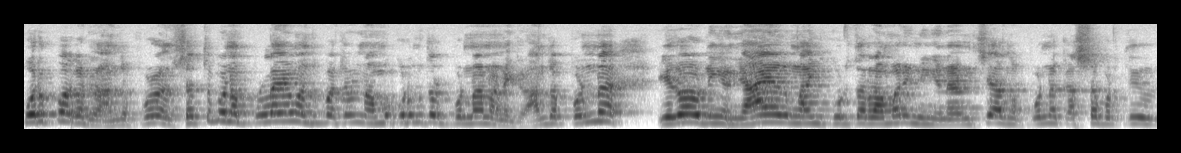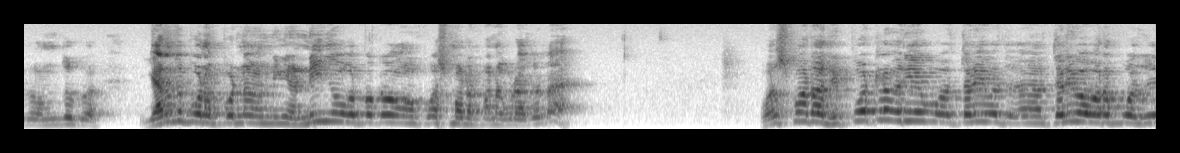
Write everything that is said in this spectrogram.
பொறுப்பாக கட்டணும். அந்த செத்து போன பிள்ளையும் வந்து பார்த்தீங்கன்னா நம்ம குடும்பத்தில் பொண்ணான்னு நினைக்கிறோம். அந்த பொண்ணை ஏதோ நீங்கள் நியாயம் வாங்கி கொடுத்துட்ற மாதிரி நீங்கள் நினச்சி அந்த பொண்ணை கஷ்டப்படுத்தி வந்து இறந்து போன பொண்ணை நீங்கள் நீங்கள் ஒரு பக்கம் போஸ்ட்மார்ட்டம் பண்ணக்கூடாதுல்ல? போஸ்ட்மார்ட்டம் ரிப்போர்ட்டில் வெளியே தெளிவ தெளிவாக வரப்போகுது.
